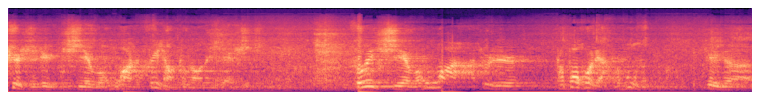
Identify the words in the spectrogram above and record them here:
确实，这个企业文化是非常重要的一件事情。所谓企业文化啊，就是它包括两个部分。这个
